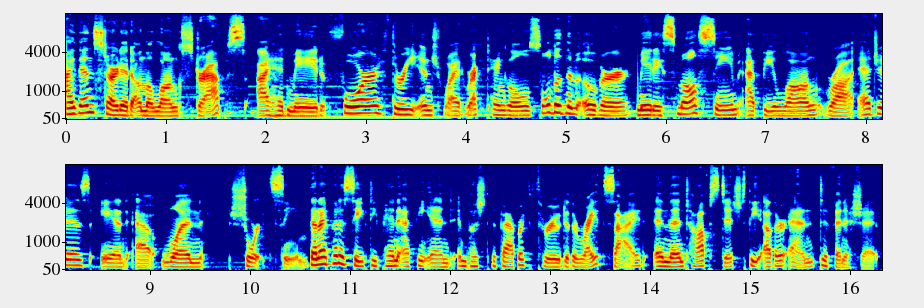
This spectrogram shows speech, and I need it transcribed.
I then started on the long straps. I had made four 3 inch wide rectangles, folded them over, made a small seam at the long raw edges and at one short seam. Then I put a safety pin at the end and pushed the fabric through to the right side and then top stitched the other end to finish it.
